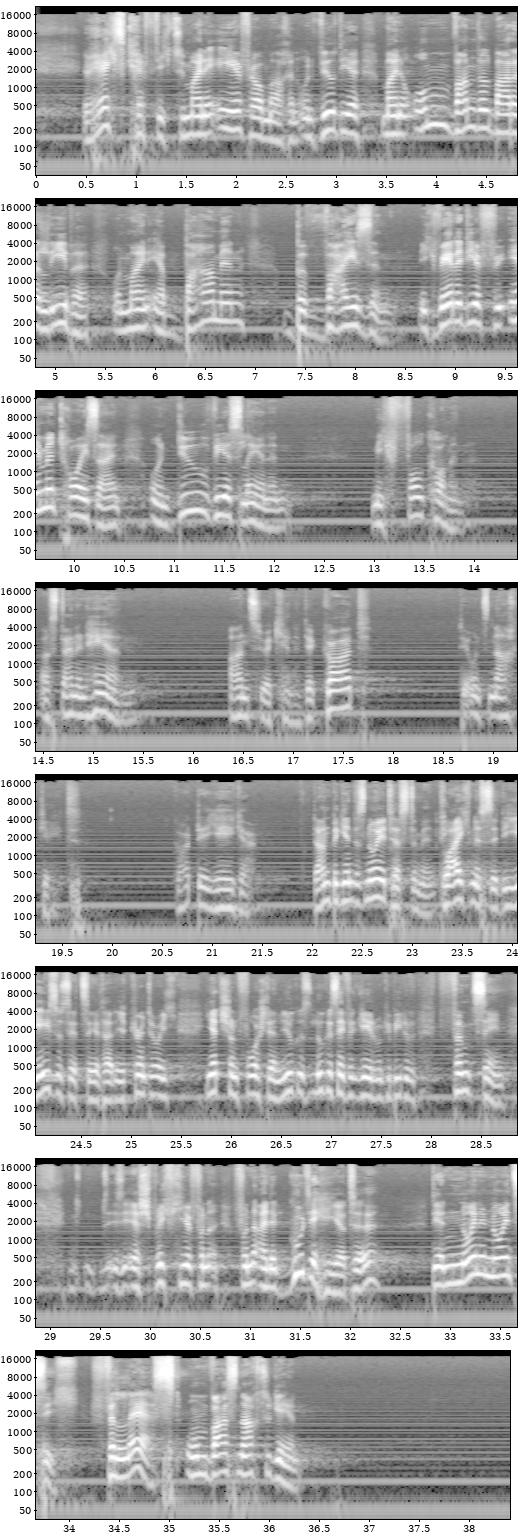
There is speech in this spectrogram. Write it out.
rechtskräftig zu meiner Ehefrau machen und will dir meine umwandelbare Liebe und mein Erbarmen beweisen. Ich werde dir für immer treu sein und du wirst lernen, mich vollkommen aus deinen Herrn anzuerkennen. Der Gott, der uns nachgeht. Gott der Jäger. Dann beginnt das Neue Testament, Gleichnisse, die Jesus erzählt hat. Ihr könnt euch jetzt schon vorstellen, Lukas, Lukas Evangelium, Kapitel 15. Er spricht hier von, von einer guten Hirte, der 99 verlässt, um was nachzugehen.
